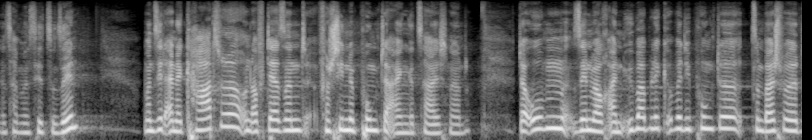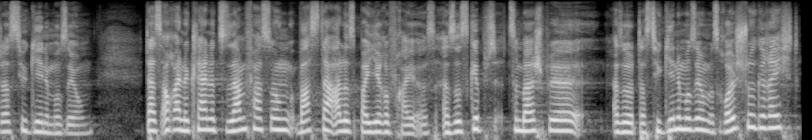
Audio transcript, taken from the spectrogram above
jetzt haben wir es hier zu sehen. Man sieht eine Karte und auf der sind verschiedene Punkte eingezeichnet. Da oben sehen wir auch einen Überblick über die Punkte, zum Beispiel das Hygienemuseum. Da ist auch eine kleine Zusammenfassung, was da alles barrierefrei ist. Also es gibt zum Beispiel, also das Hygienemuseum ist rollstuhlgerecht,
